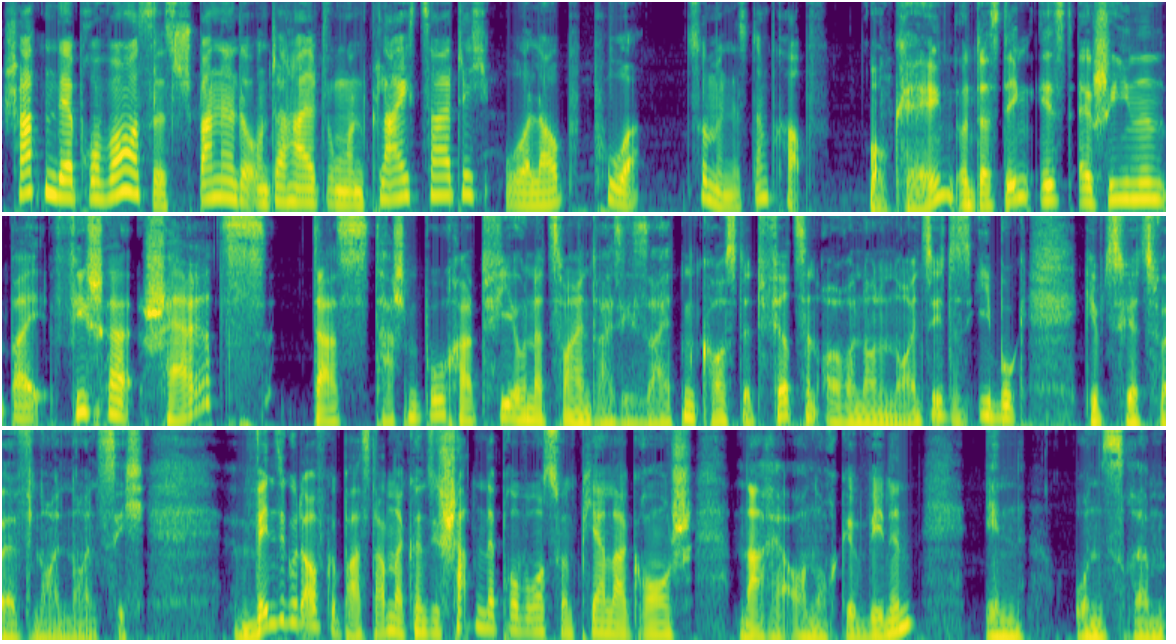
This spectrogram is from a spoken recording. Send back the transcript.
Schatten der Provence ist spannende Unterhaltung und gleichzeitig Urlaub pur. Zumindest im Kopf. Okay, und das Ding ist erschienen bei Fischer Scherz. Das Taschenbuch hat 432 Seiten, kostet 14,99 Euro. Das E-Book gibt es für 12,99 Euro. Wenn Sie gut aufgepasst haben, dann können Sie Schatten der Provence von Pierre Lagrange nachher auch noch gewinnen in unserem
